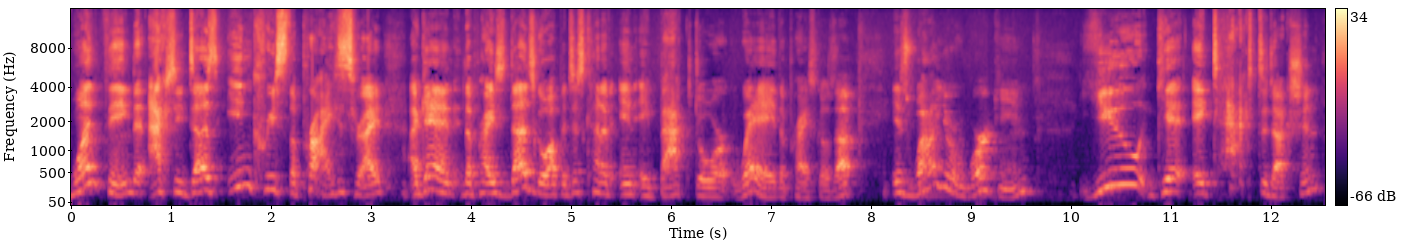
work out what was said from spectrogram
one thing that actually does increase the price, right? Again, the price does go up, it just kind of in a backdoor way, the price goes up, is while you're working, you get a tax deduction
